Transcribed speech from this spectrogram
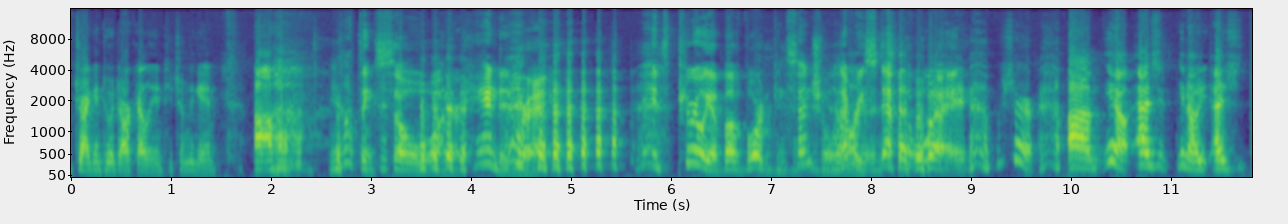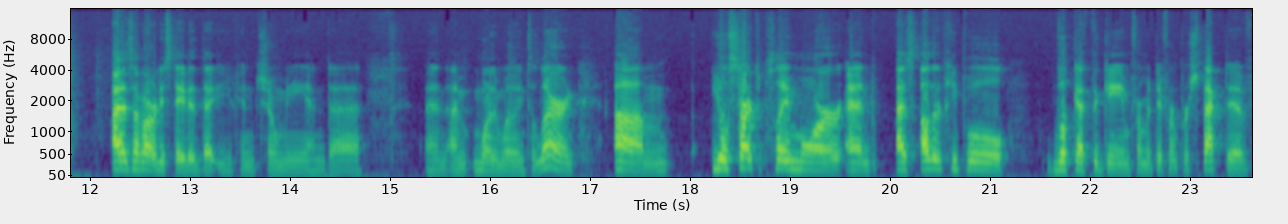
drag into a dark alley and teach him the game, uh, Nothing so underhanded, Ray. It's purely above board consensual every step of the way. I'm sure. Um, you know, as you- you know, as as I've already stated that you can show me and uh, and I'm more than willing to learn. Um, you'll start to play more, and as other people look at the game from a different perspective,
